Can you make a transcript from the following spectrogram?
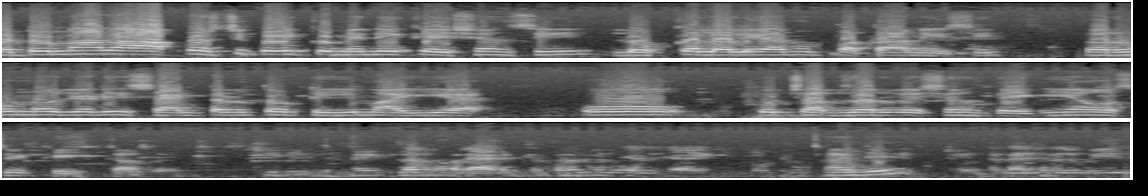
ਬਟ ਉਹਨਾਂ ਦਾ ਆਪਸ ਚ ਕੋਈ ਕਮਿਊਨੀਕੇਸ਼ਨ ਸੀ ਲੋਕਲ ਵਾਲਿਆਂ ਨੂੰ ਪਤਾ ਨਹੀਂ ਸੀ। ਪਰ ਹੁਣ ਉਹ ਜਿਹੜੀ ਸੈਂਟਰ ਤੋਂ ਟੀਮ ਆਈ ਹੈ ਉਹ ਕੁਝ ਆਬਜ਼ਰਵੇਸ਼ਨਸ ਦੇਗੀਆਂ ਉਹ ਅਸੀਂ ਠੀਕ ਕਰ ਰਹੇ ਹਾਂ। ਫਲੈਟ ਕਿੱਥੇ ਤੱਕ ਚੱਲ ਜਾਏਗੀ ਹਾਂਜੀ? ਇੰਟਰਨੈਸ਼ਨਲ ਵੀ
